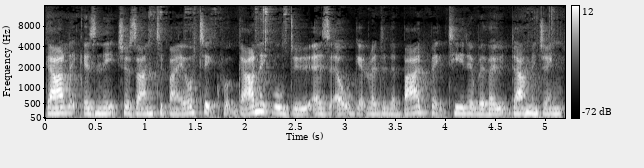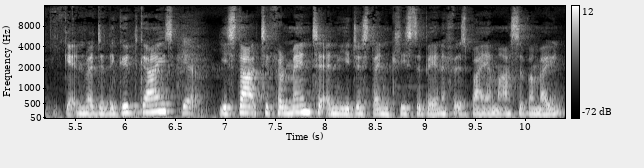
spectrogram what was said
Garlic is nature's antibiotic. What garlic will do is it will get rid of the bad bacteria without damaging, getting rid of the good guys. Yeah. You start to ferment it and you just increase the benefits by a massive amount.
